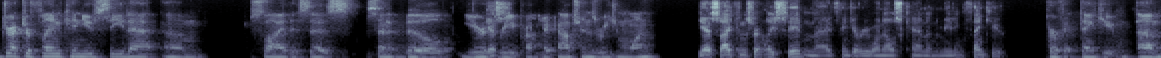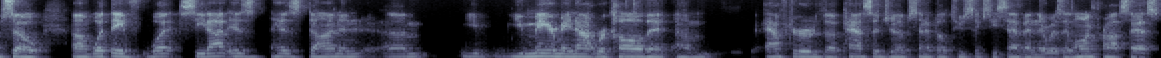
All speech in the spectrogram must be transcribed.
Director Flynn, can you see that um, slide that says Senate Bill Year Yes. Three Project Options, Region One? Yes, I can certainly see it, and I think everyone else can in the meeting. Thank you. Perfect, thank you. Um, so, um, what they've, what CDOT is, has done, and, um, you, you may or may not recall that, um, after the passage of Senate Bill two sixty-seven, there was a long process.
